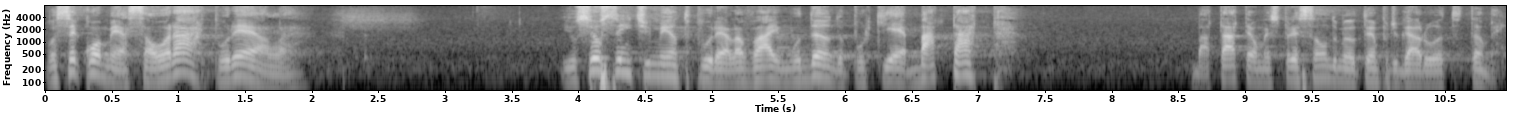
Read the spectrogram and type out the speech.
você começa a orar por ela, e o seu sentimento por ela vai mudando, porque é batata. Batata é uma expressão do meu tempo de garoto também.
